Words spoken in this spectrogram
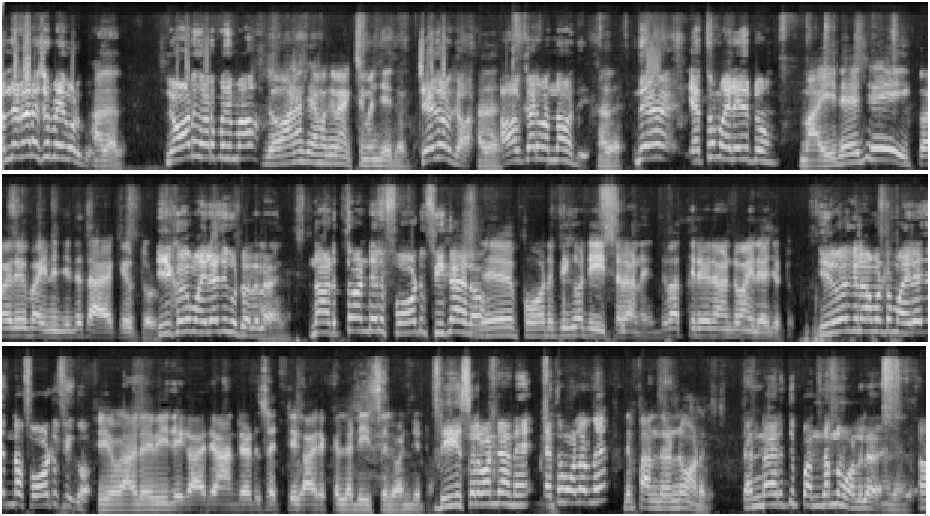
ഒന്നേകാൽ ലക്ഷം റുപ്യ കൊടുക്കും. അതെ അതെ. ലോൺ കയറുമ്പോ ലോണൊക്കെ നമുക്ക് മാക്സിമം ചെയ്തു ചെയ്തു കൊടുക്കാം. ആൾക്കാർ വന്നാ മതി. ഇത് എത്ര മൈലേജ് കിട്ടും? മൈലേജ് ഇപ്പൊ ഒരു പതിനഞ്ചിന്റെ താഴൊക്കെ കിട്ടുള്ളൂ. ഈക്കൊക്കെ മൈലേജ് കിട്ടുമല്ലോ അല്ലേ? എന്നാ അടുത്ത വണ്ടി ഒരു ഫോർഡ് ഫിഗ ആയാലോ? ഫോർഡ് ഫിഗോ ഡീസലാണ് ഇത് പത്ത് ഇരുപത് മൈലേജ് കിട്ടും. ഇരുപത് കിലോമീറ്റർ മൈലേജ് ഉണ്ട് Ford Figo Figo alloy wheel കാര്യം ആൻഡ്രോയിഡ് സെറ്റ് കാര്യമൊക്കെ അല്ല ഡീസൽ വണ്ടി കിട്ടും. ഡീസൽ വണ്ടിയാണ്. എത്ര മോഡലാണ് ഇത് പന്ത്രണ്ട് മോഡൽ രണ്ടായിരത്തി പന്ത്രണ്ട് മോഡൽ ആ.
